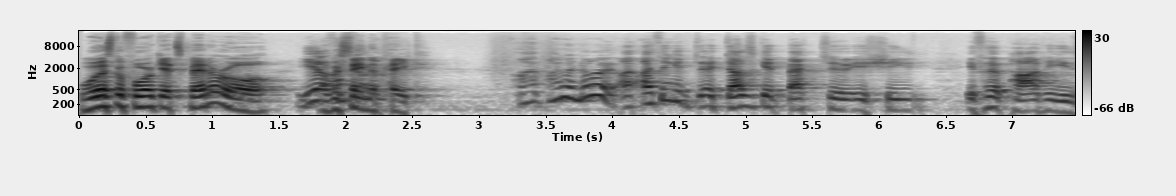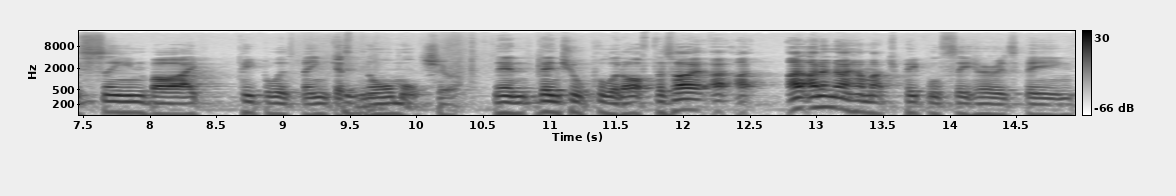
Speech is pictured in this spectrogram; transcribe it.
worse before it gets better, or Yeah, have we I seen the peak? I, I don't know. I, I think it, it does get back to if she if her party is seen by people as being just normal, Sure. then then she'll pull it off. Because I, I, I, I don't know how much people see her as being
